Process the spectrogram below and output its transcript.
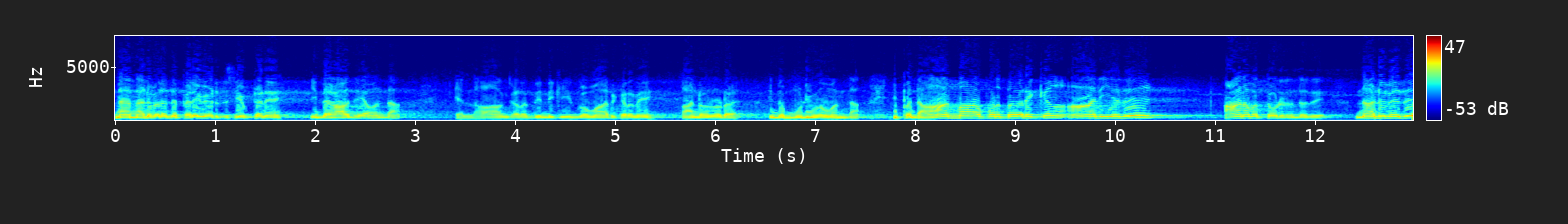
நான் நடுவில் இந்த பிறவி எடுத்து சீப்டனே இந்த காலத்திலே அவன் தான் எல்லாம் கடந்து இன்னைக்கு இன்பமா இருக்கிறனே ஆண்டவனோட இந்த முடிவும் வந்தான் இப்ப இந்த ஆன்மாவை பொறுத்த வரைக்கும் ஆதி எது? ஆணவத்தோடு இருந்தது. நடுவது?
